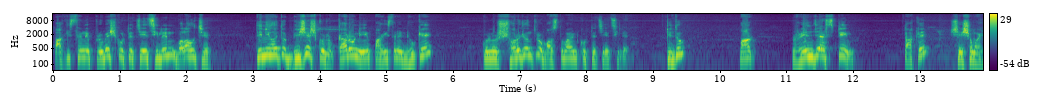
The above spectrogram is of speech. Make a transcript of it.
পাকিস্তানে প্রবেশ করতে চেয়েছিলেন বলা হচ্ছে, তিনি হয়তো বিশেষ কোনো কারণে পাকিস্তানে ঢুকে কোনো ষড়যন্ত্র বাস্তবায়ন করতে চেয়েছিলেন। কিন্তু পাক রেঞ্জার্স টিম তাকে সেই সময়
